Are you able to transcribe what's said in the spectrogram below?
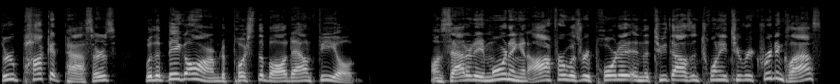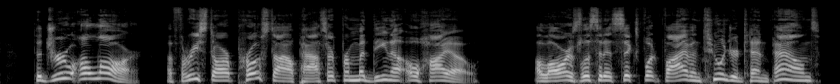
through pocket passers with a big arm to push the ball downfield. On Saturday morning, an offer was reported in the 2022 recruiting class to Drew Allar, a three star pro style passer from Medina, Ohio. Allar is listed at 6'5 and 210 pounds,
